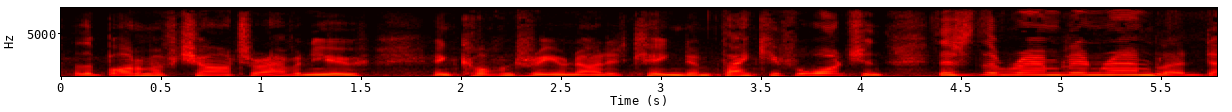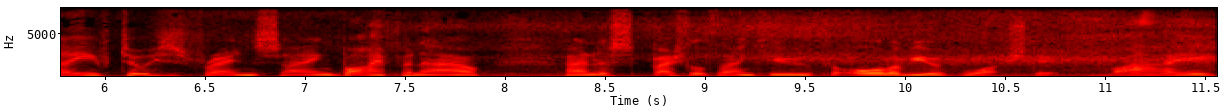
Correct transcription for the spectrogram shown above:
at the bottom of Charter Avenue in Coventry, United Kingdom. Thank you for watching. This is the Rambling Rambler, Dave to his friends, saying bye for now and a special thank you for all of you who've watched it. Bye.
